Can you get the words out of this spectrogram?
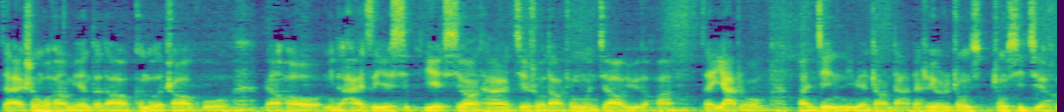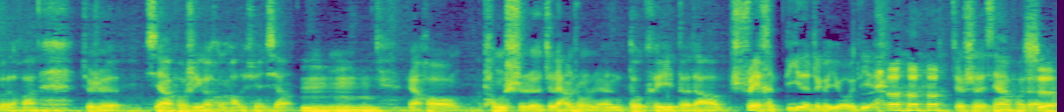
在生活方面得到更多的照顾，然后你的孩子也希也希望他接受到中文教育的话，在亚洲环境里面长大，但是又是中西中西结合的话，就是新加坡是一个很好的选项。嗯嗯嗯，然后同时这两种人都可以得到税很低的这个优点，就是新加坡的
